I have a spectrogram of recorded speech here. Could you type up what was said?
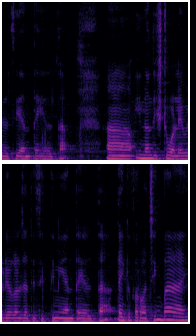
ತಿಳಿಸಿ ಅಂತ ಹೇಳ್ತಾ. ಇನ್ನೊಂದಿಷ್ಟು ಒಳ್ಳೆ ವಿಡಿಯೋಗಳ ಜೊತೆ ಸಿಗ್ತೀನಿ ಅಂತ ಹೇಳ್ತಾ. Thank you for watching bye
